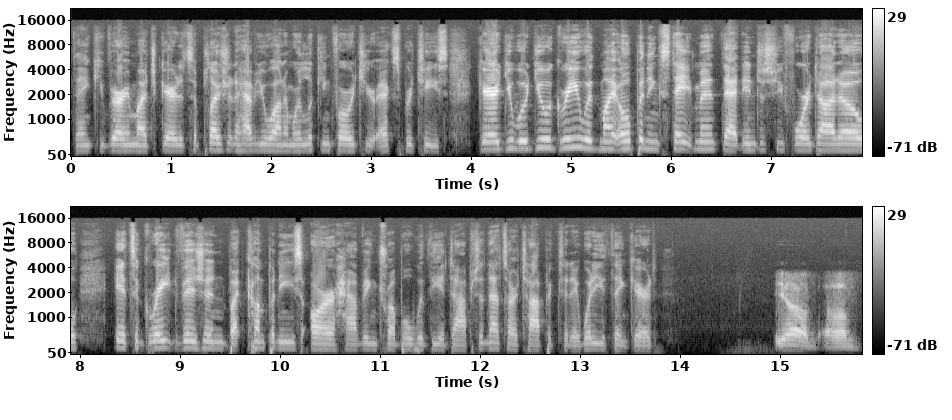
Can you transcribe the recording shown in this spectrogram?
Thank you very much, Garrett. It's a pleasure to have you on, and we're looking forward to your expertise. Garrett, you, would you agree with my opening statement that Industry 4.0, it's a great vision, but companies are having trouble with the adoption? That's our topic today. What do you think, Garrett? Yeah, um,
